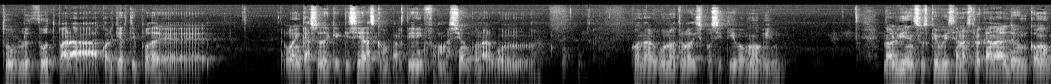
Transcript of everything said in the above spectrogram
tu Bluetooth para cualquier tipo de... o en caso de que quisieras compartir información con algún con algún otro dispositivo móvil. No olviden suscribirse a nuestro canal de un Como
